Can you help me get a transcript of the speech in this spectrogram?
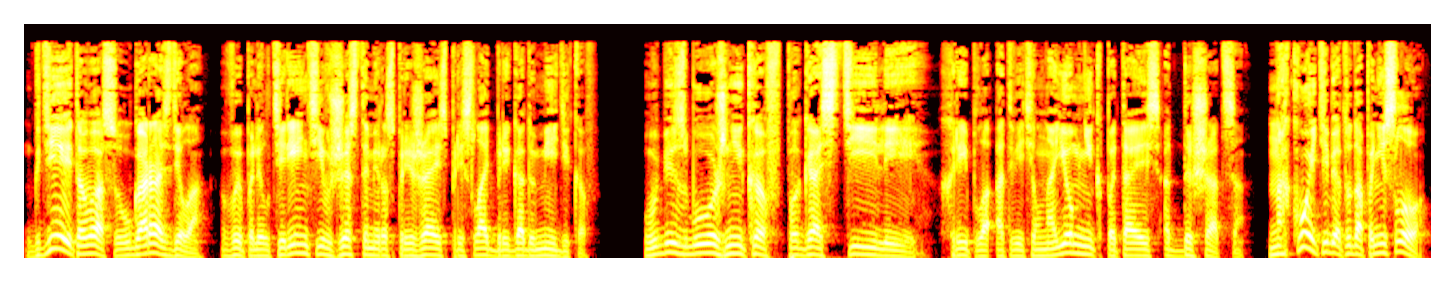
«Где это вас угораздило?» — выпалил Терентьев, жестами распоряжаясь прислать бригаду медиков. «У безбожников погостили», — хрипло ответил наемник, пытаясь отдышаться. «На кой тебя туда понесло?»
